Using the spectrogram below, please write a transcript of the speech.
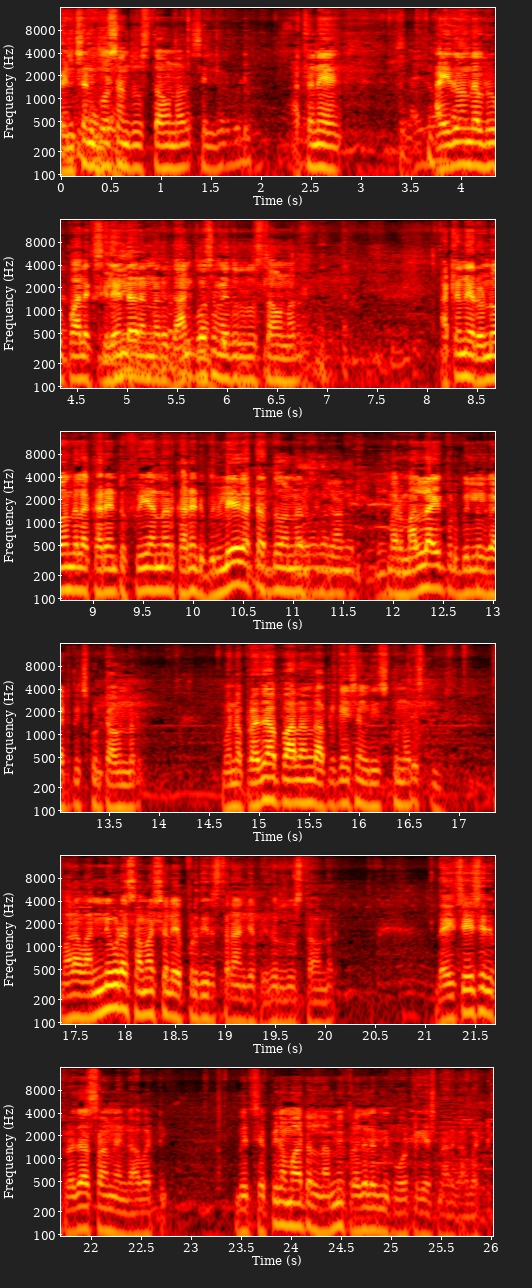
పెన్షన్ కోసం చూస్తా ఉన్నారు. అట్లనే ఐదు వందల రూపాయలకు సిలిండర్ అన్నారు. దానికోసం ఎదురు చూస్తా ఉన్నారు. అట్లనే రెండు వందల కరెంటు ఫ్రీ అన్నారు. కరెంటు బిల్లులే కట్టద్దు అన్నారు. మరి మళ్ళా ఇప్పుడు బిల్లులు కట్టించుకుంటా ఉన్నారు. మొన్న ప్రజాపాలనలో అప్లికేషన్లు తీసుకున్నారు. మరి అవన్నీ కూడా సమస్యలు ఎప్పుడు తీరుస్తారా అని చెప్పి ఎదురు చూస్తా ఉన్నారు. దయచేసి ఇది ప్రజాస్వామ్యం కాబట్టి. మీరు చెప్పిన మాటలు నమ్మి ప్రజలకు మీకు ఓట్లు వేసినారు కాబట్టి.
